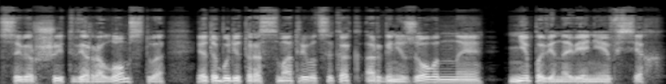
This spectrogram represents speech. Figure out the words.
совершит вероломство, это будет рассматриваться как организованное неповиновение всех.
